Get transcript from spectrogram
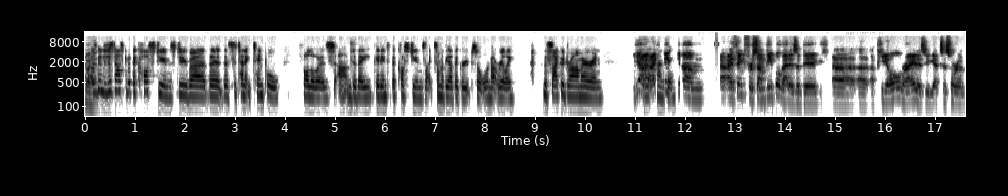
Go I was going to just ask about the costumes. Do uh, the the Satanic Temple followers um, do they get into the costumes like some of the other groups, or, or not really? The psychodrama and Yeah, and that I kind of think um, I I think for some people that is a big uh, uh, appeal, right? As you get to sort of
